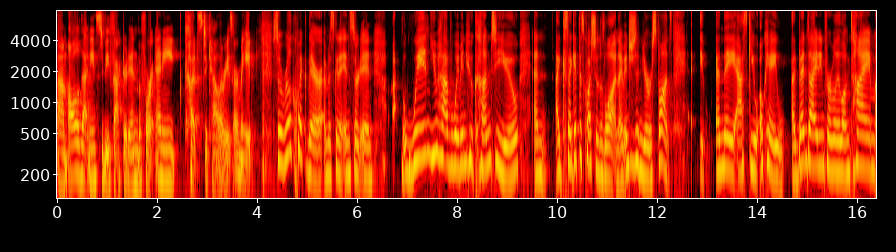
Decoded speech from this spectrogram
um, all of that needs to be factored in before any cuts to calories are made so real quick there i'm just going to insert in when you have women who come to you and because I, I get this question a lot and i'm interested in your response and they ask you, okay, I've been dieting for a really long time.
